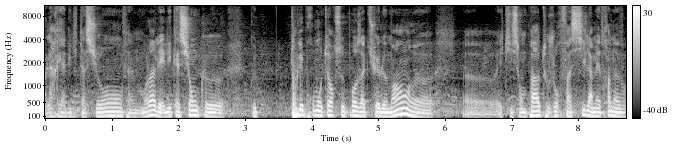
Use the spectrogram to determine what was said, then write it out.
la réhabilitation, voilà, les, les questions que, que, tous les promoteurs se posent actuellement. Euh, et qui ne sont pas toujours faciles à mettre en œuvre.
